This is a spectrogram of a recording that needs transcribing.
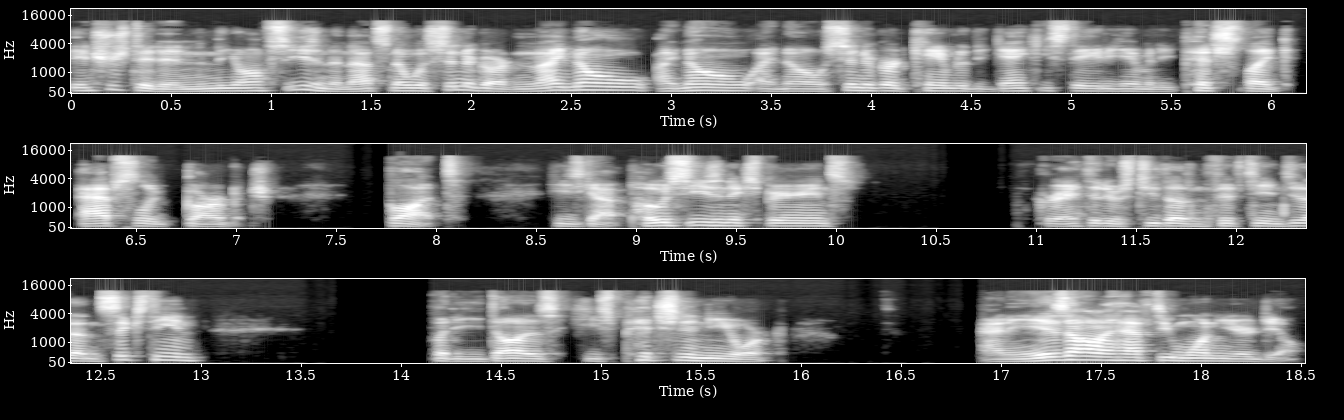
interested in in the offseason, and that's Noah Syndergaard. And I know, I know, I know Syndergaard came to the Yankee Stadium and he pitched like absolute garbage, but he's got postseason experience. Granted, it was 2015, 2016, but he does. He's pitching in New York, and he is on a hefty one-year deal.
